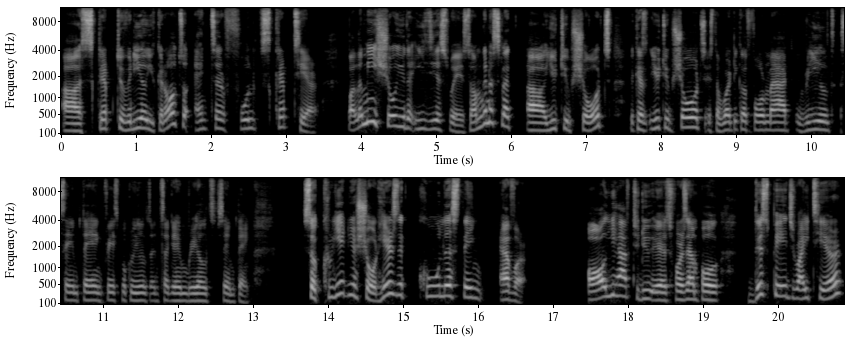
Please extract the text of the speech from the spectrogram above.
uh, script to video. You can also enter full script here. But let me show you the easiest way. So I'm going to select uh, YouTube Shorts because YouTube Shorts is the vertical format, Reels, same thing, Facebook Reels, Instagram Reels, same thing. So create your short. Here's the coolest thing ever. All you have to do is, for example, this page right here,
